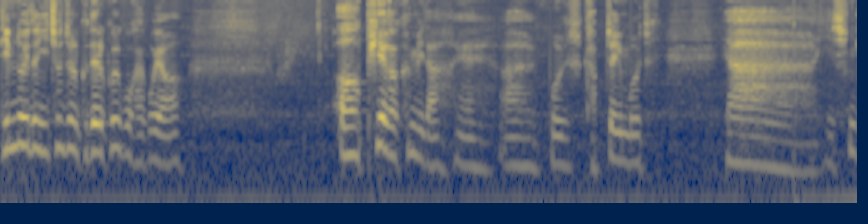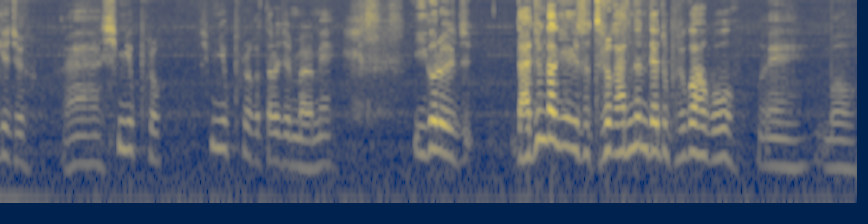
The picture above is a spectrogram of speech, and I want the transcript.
딥노이드는 2천주는 그대로 끌고 가고요. 어 피해가 큽니다. 예. 아, 뭐 갑자기 뭐 야, 이 신규주 아, 16% 16%가 떨어지는 바람에 이거를 낮은 가격에서 들어갔는데도 불구하고 예, 뭐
